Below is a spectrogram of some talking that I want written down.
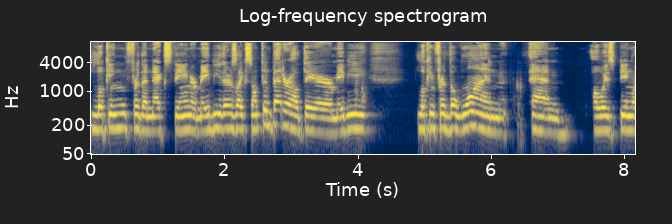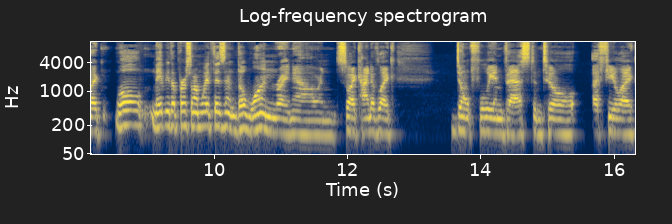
looking for the next thing, or maybe there's like something better out there, maybe looking for the one and always being like, well, maybe the person I'm with isn't the one right now. And so I kind of like don't fully invest until I feel like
